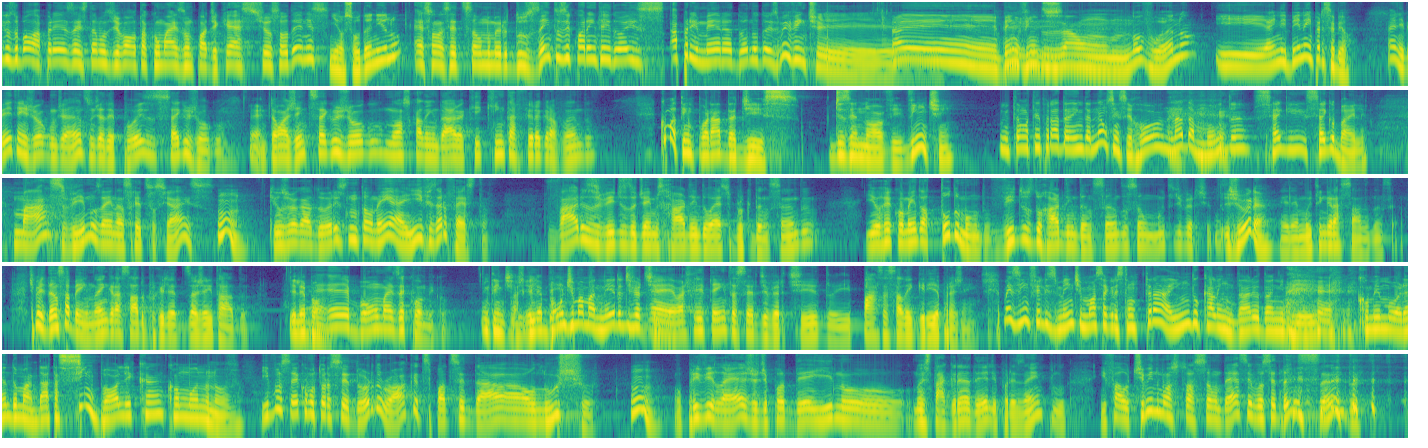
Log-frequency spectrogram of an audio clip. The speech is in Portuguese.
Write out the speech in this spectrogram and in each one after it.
Amigos do Bola Presa, estamos de volta com mais um podcast. Eu sou o Denis. E eu sou o Danilo. Essa é a nossa edição número 242, a primeira do ano 2020. Aê! Bem-vindos a um novo ano e a NBA nem percebeu. A NBA tem jogo um dia antes, um dia depois, segue o jogo. É. Então a gente segue o jogo, nosso calendário aqui, quinta-feira gravando. Como a temporada diz 19, 20, então a temporada ainda não se encerrou, nada muda, segue, segue o baile. Mas vimos aí nas redes sociais Hum, que os jogadores não estão nem aí e fizeram festa. Vários vídeos do James Harden do Westbrook dançando. E eu recomendo a todo mundo. Vídeos do Harden dançando são muito divertidos. jura? Ele é muito engraçado dançando. Tipo, ele dança bem, não é engraçado porque ele é desajeitado. Ele é bom. É, é bom, mas é cômico. Entendi. acho que Ele é ele tem- bom de uma maneira divertida. É, eu acho que ele tenta ser divertido e passa essa alegria pra gente. Mas infelizmente mostra que eles estão traindo o calendário da NBA, comemorando uma data simbólica como o Ano Novo. E você, como torcedor do Rockets, pode se dar ao luxo, Hum, o privilégio de poder ir no, no Instagram dele, por exemplo, e falar o time numa situação dessa e você dançando.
